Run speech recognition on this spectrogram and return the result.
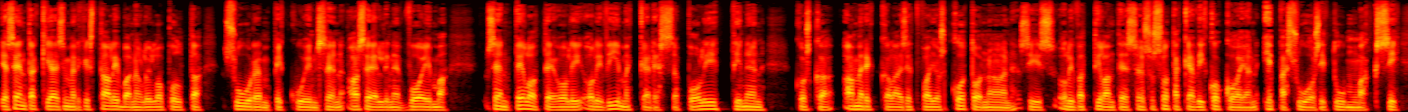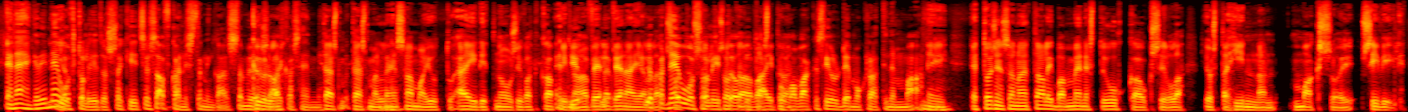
ja sen takia esimerkiksi Taliban oli lopulta suurempi kuin sen aseellinen voima. Sen pelote oli, oli viime kädessä poliittinen – koska amerikkalaiset vajos kotonaan, siis olivat tilanteessa, jossa sota kävi koko ajan epäsuositummaksi. Ja näin kävi Neuvostoliitossakin itse asiassa Afganistanin kanssa myös Kyllä, aikaisemmin. Täs, täsmälleen mm. sama juttu. Äidit nousivat kapinaa jo, Venäjällä. Jopa Neuvostoliitto joutui taipumaan, vaikka silloin demokraattinen maa. Niin. Mm. Et toisin sanoen Taliban menestyi uhkauksilla, josta hinnan maksoi siviilit.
